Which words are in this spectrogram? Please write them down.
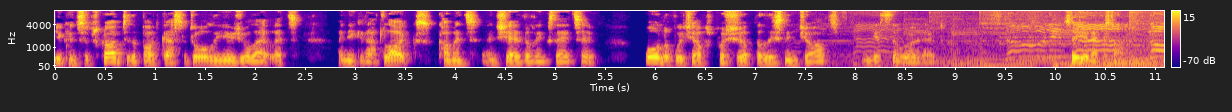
You can subscribe to the podcast at all the usual outlets, and you can add likes, comments, and share the links there too all of which helps push up the listening charts and gets the word out. See you next time.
